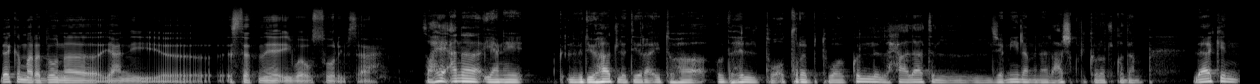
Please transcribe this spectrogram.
لكن مارادونا يعني آه، استثنائي وأسطوري بصراحة. صحيح أنا يعني الفيديوهات التي رأيتها أذهلت وأطربت وكل الحالات الجميلة من العشق في كرة القدم. لكن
